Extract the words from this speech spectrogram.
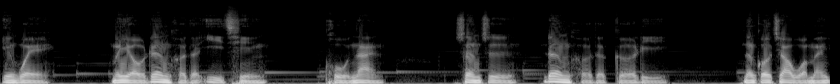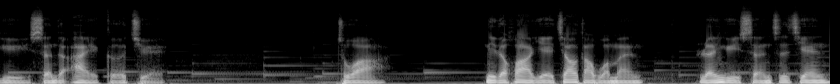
因为没有任何的疫情、苦难，甚至任何的隔离，能够叫我们与神的爱隔绝。主啊，你的话也教导我们，人与神之间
